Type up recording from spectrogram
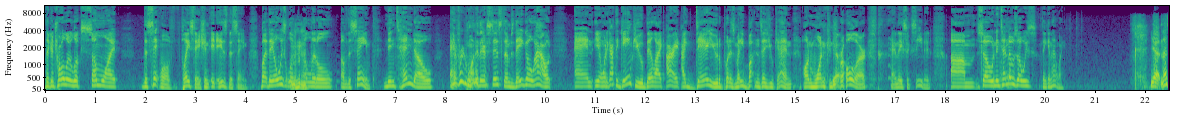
the controller looks somewhat the same. Well, PlayStation, it is the same, but they always look mm-hmm. a little of the same. Nintendo, every one of their systems, they go out and you know, when it got to GameCube, they're like, "All right, I dare you to put as many buttons as you can on one controller," yep. and they succeeded. Um, so Nintendo's always thinking that way. Yeah, that's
